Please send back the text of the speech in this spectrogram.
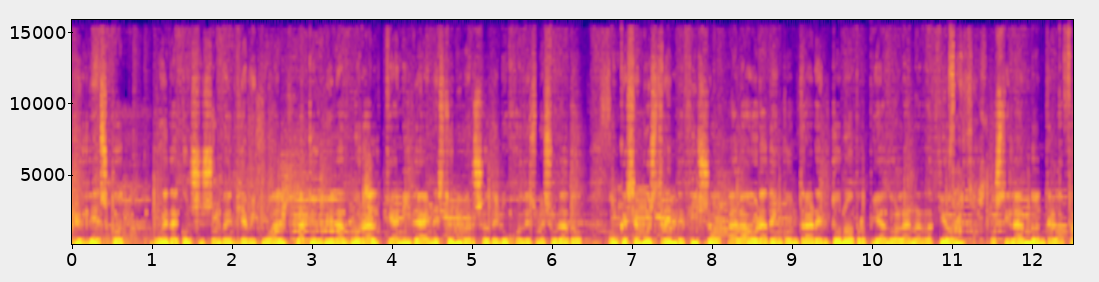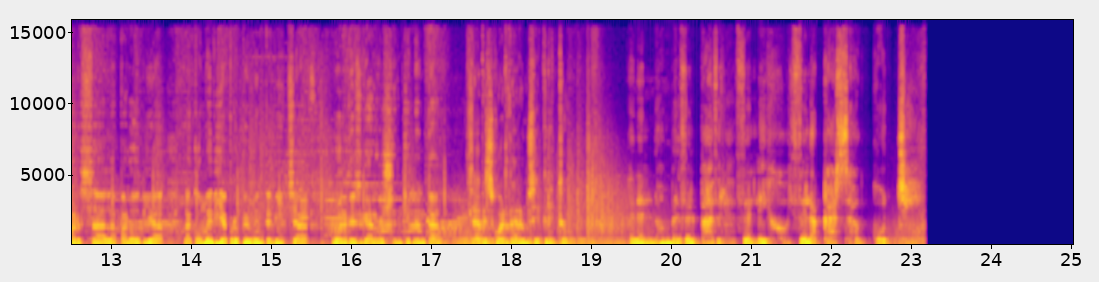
Ridley Scott rueda con su solvencia habitual la turbiedad moral que anida en este universo de lujo desmesurado, aunque se muestra indeciso a la hora de encontrar el tono apropiado a la narración, oscilando entre la farsa, la parodia, la comedia propiamente dicha o el desgarro sentimental. ¿Sabes guardar un secreto? En el nombre del Padre, del Hijo y de la Casa Gucci.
